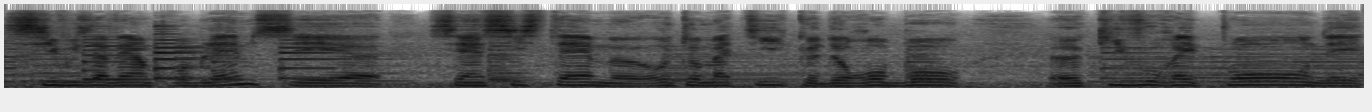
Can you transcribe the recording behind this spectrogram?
Si vous avez un problème, c'est un système automatique de robots euh, qui vous répondent et,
